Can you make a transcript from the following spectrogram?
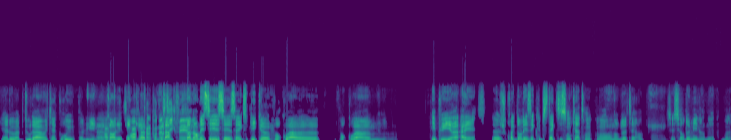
il y a le Abdullah hein, qui a couru. Lui, il a encore les On va pas Cup. faire le Voilà. pronostic, mais Non, non, mais ça explique euh, Mhm. pourquoi, euh, pourquoi. euh, et puis, euh, euh, je crois que dans les Eclipse Tech, ils sont quatre hein, en, en Angleterre. hein. Mhm. C'est sur 2000, hein, mais voilà.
